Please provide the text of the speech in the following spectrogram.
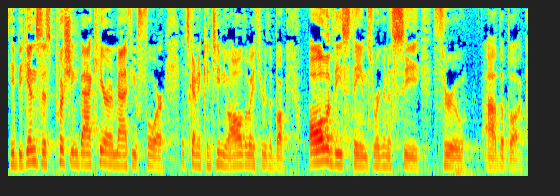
He begins this pushing back here in Matthew 4. It's going to continue all the way through the book. All of these themes we're going to see through uh, the book.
